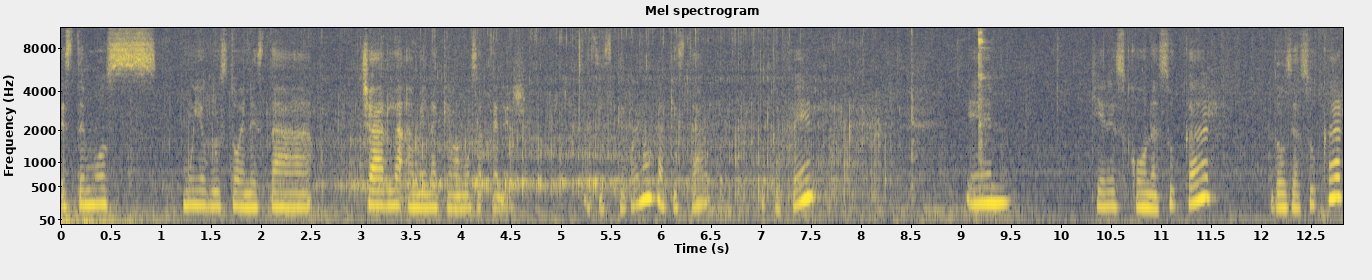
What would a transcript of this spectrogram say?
estemos muy a gusto en esta charla amena que vamos a tener. Así es que bueno, aquí está tu café. Em, ¿Quieres con azúcar? ¿Dos de azúcar?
